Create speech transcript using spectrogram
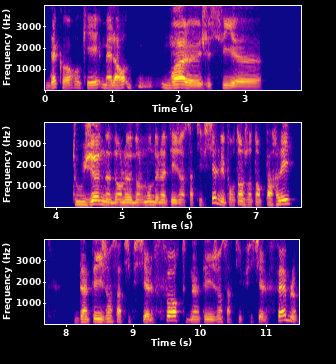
D'accord, ok. Mais alors, moi, euh, je suis euh, tout jeune dans le, dans le monde de l'intelligence artificielle, mais pourtant j'entends parler d'intelligence artificielle forte, d'intelligence artificielle faible.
